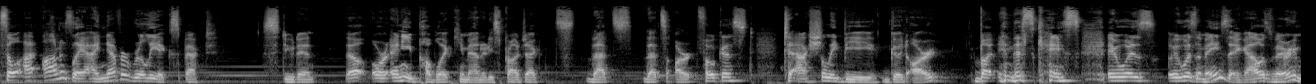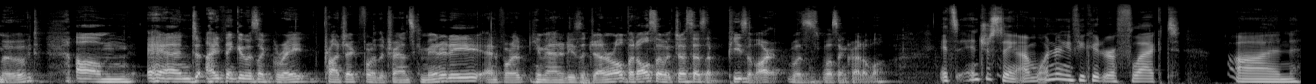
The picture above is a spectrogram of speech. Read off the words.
So I, honestly, I never really expect student or any public humanities projects that's that's art focused to actually be good art but in this case, it was it was amazing. I was very moved, um, and I think it was a great project for the trans community and for humanities in general. But also, just as a piece of art, was was incredible. It's interesting. I'm wondering if you could reflect on.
